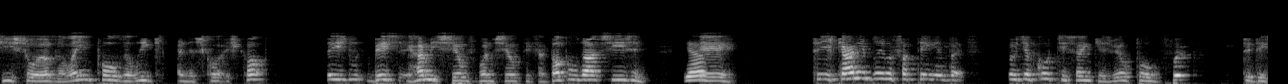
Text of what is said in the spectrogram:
he saw over the line, Paul, the league and the Scottish Cup. He's basically him himself won Celtic a double that season. Yeah. Eh, so you can't blame him for taking it, but but you've got to think as well, Paul. What did he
